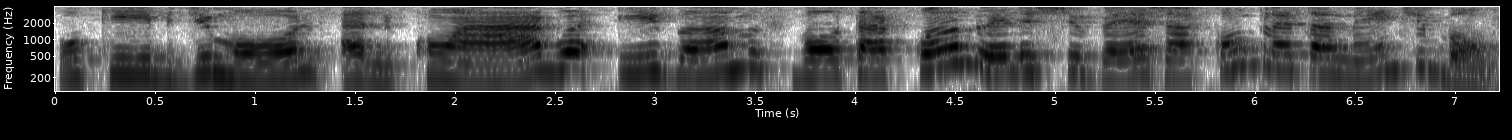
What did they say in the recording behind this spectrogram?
o quibe de molho eh, com a água e vamos voltar quando ele estiver já completamente bom.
